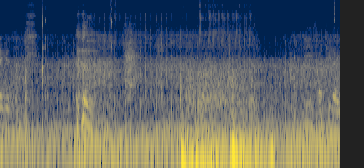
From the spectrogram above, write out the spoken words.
cara aqui. Isso, atira aí.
